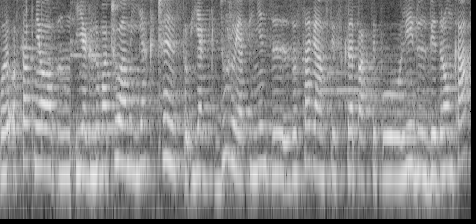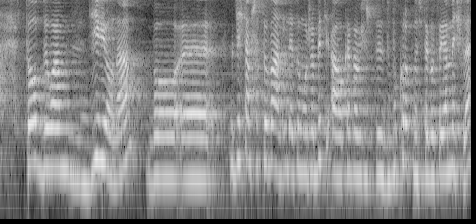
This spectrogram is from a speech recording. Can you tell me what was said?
bo ostatnio mm, jak zobaczyłam jak często i jak dużo ja pieniędzy zostawiam w tych sklepach typu Lidl, Biedronka, to byłam zdziwiona, bo e, gdzieś tam szacowałam ile to może być, a okazało się, że to jest dwukrotność tego co ja myślę,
